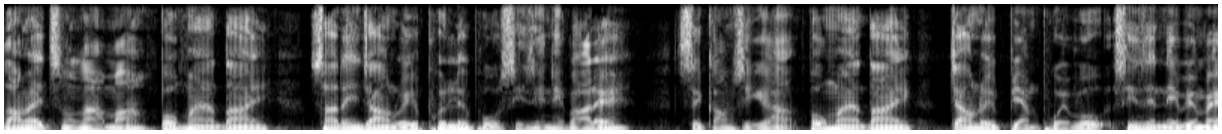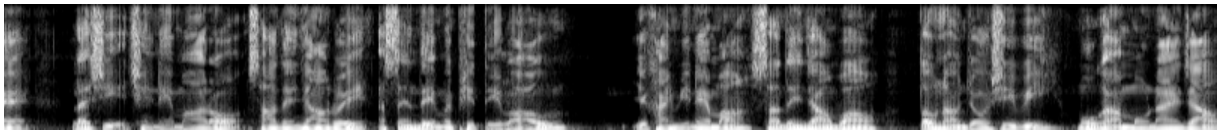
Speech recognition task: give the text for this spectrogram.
လာမယ့်ဇွန်လမှာပုံမှန်အတိုင်းစာတင်ကျောင်းတွေဖွင့်လှစ်ဖို့စီစဉ်နေပါတယ်။စစ်ကောင်စီကပုံမှန်အတိုင်းကျောင်းတွေပြန်ဖွင့်ဖို့စီစဉ်နေပေမဲ့လက်ရှိအခြေအနေမှာတော့စာတင်ကျောင်းတွေအဆင်သင့်မဖြစ်သေးပါဘူး။ရခိုင်ပြည်နယ်မှာစာတင်ကျောင်းပေါင်း3000ကျော်ရှိပြီးမိုးခမုန်တိုင်းကြောင့်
